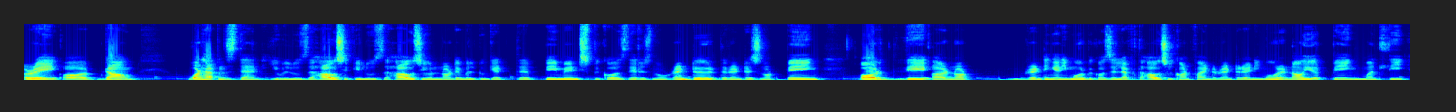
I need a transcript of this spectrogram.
array or down? What happens then? You will lose the house. If you lose the house, you are not able to get the payments because there is no renter, the renter is not paying, or they are not renting anymore because they left the house you can't find a renter anymore and now you're paying monthly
